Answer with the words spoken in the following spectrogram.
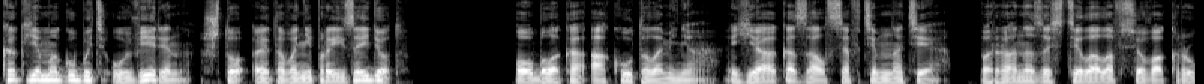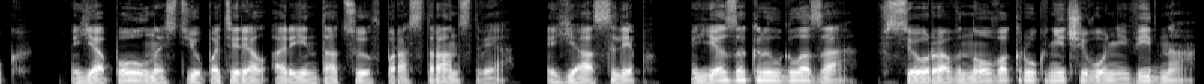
как я могу быть уверен, что этого не произойдет? Облако окутало меня, я оказался в темноте. Прана застилала все вокруг. Я полностью потерял ориентацию в пространстве. Я ослеп. Я закрыл глаза. Все равно вокруг ничего не видно,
